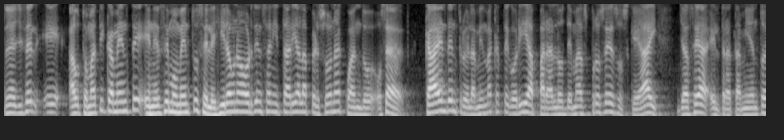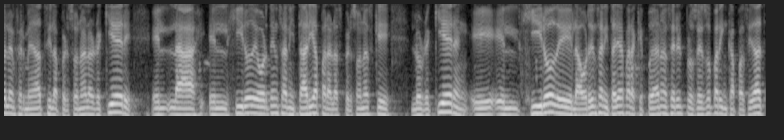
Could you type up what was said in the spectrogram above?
Doña Giselle, eh, automáticamente en ese momento se le gira una orden sanitaria a la persona cuando, o sea, caen dentro de la misma categoría para los demás procesos que hay, ya sea el tratamiento de la enfermedad si la persona la requiere, el, giro de orden sanitaria para las personas que lo requieren, eh, el giro de la orden sanitaria para que puedan hacer el proceso para incapacidad.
